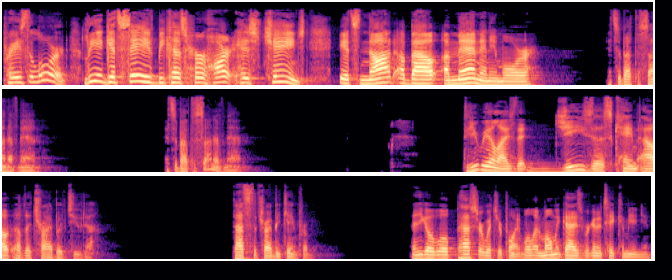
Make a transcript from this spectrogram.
Praise the Lord. Leah gets saved because her heart has changed. It's not about a man anymore, it's about the Son of Man. It's about the Son of Man. Do you realize that Jesus came out of the tribe of Judah? That's the tribe he came from. And you go, well, Pastor, what's your point? Well, in a moment, guys, we're going to take communion.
